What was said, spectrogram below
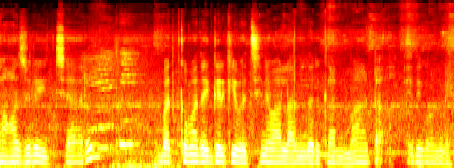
గాజులు ఇచ్చారు. బతుకమ్మ దగ్గరికి వచ్చిన వాళ్ళందరికీ అన్నమాట ఇదిగోండి.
